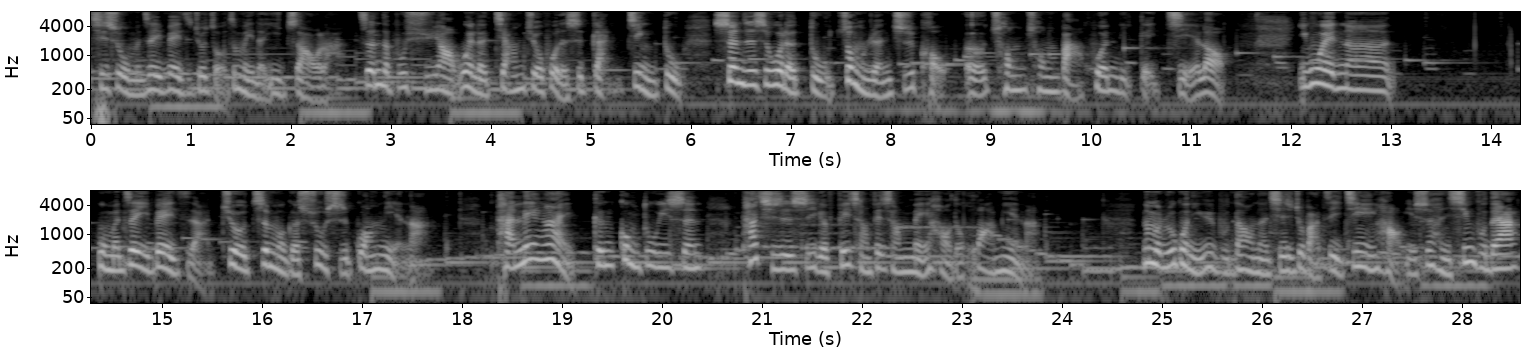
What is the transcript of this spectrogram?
其实我们这一辈子就走这么的一招啦。真的不需要为了将就，或者是赶进度，甚至是为了堵众人之口而匆匆把婚礼给结了。因为呢，我们这一辈子啊，就这么个数十光年呐，谈恋爱跟共度一生，它其实是一个非常非常美好的画面啊。那么如果你遇不到呢，其实就把自己经营好，也是很幸福的呀。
